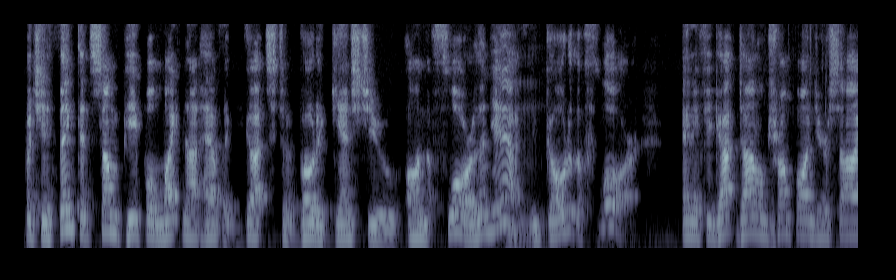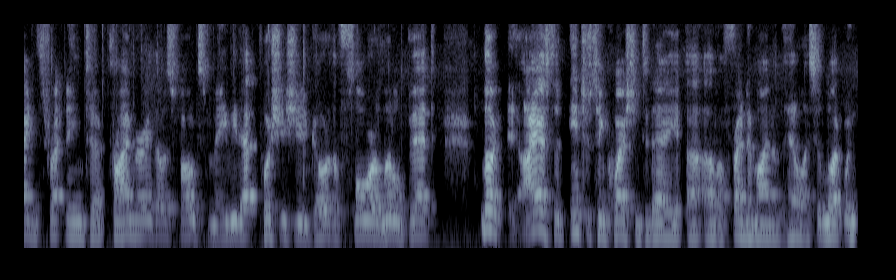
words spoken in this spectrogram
but you think that some people might not have the guts to vote against you on the floor, then yeah, you go to the floor. And if you got Donald Trump on your side threatening to primary those folks, maybe that pushes you to go to the floor a little bit. Look, I asked an interesting question today uh, of a friend of mine on the Hill. I said, look, when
